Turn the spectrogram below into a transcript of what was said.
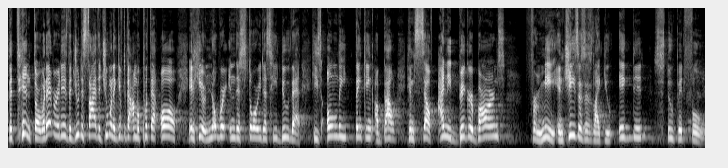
the tenth or whatever it is that you decide that you wanna give to God, I'm gonna put that all in here. Nowhere in this story does he do that. He's only thinking about himself. I need bigger barns for me. And Jesus is like, you ignorant, stupid fool.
